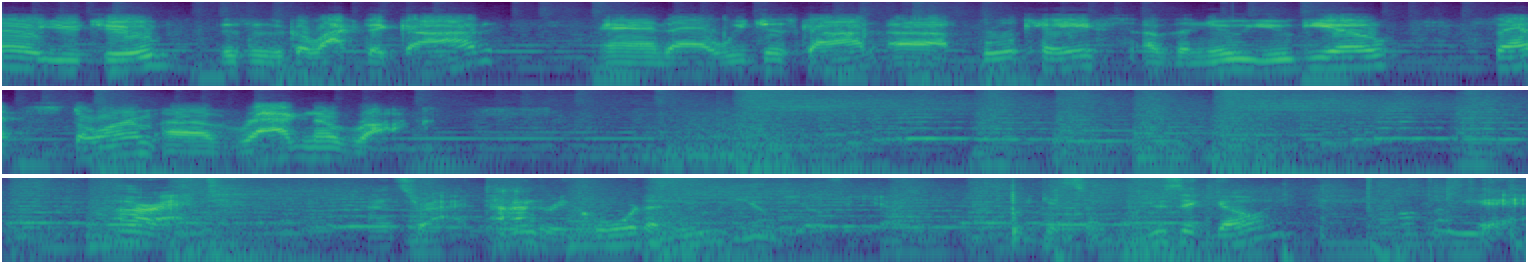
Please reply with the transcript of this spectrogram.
Hello, YouTube. This is Galactic God, and uh, we just got a full case of the new Yu-Gi-Oh set, Storm of Ragnarok. Alright, that's right. Time to record a new Yu-Gi-Oh video. We get some music going. Oh yeah,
